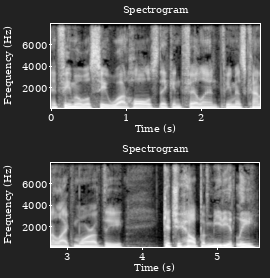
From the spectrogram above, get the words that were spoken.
and FEMA will see what holes they can fill in. FEMA's kind of like more of the get you help immediately.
